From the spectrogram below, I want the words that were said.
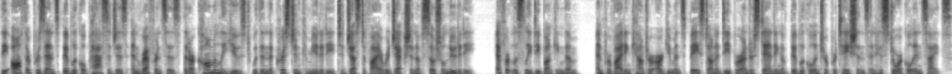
the author presents biblical passages and references that are commonly used within the Christian community to justify a rejection of social nudity, effortlessly debunking them, and providing counter arguments based on a deeper understanding of biblical interpretations and historical insights.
